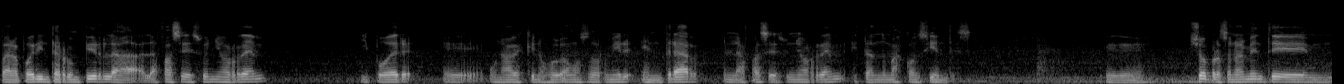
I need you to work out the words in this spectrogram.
para poder interrumpir la, la fase de sueño REM y poder, eh, una vez que nos volvamos a dormir, entrar en la fase de sueño REM estando más conscientes. Eh, yo personalmente, mm,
